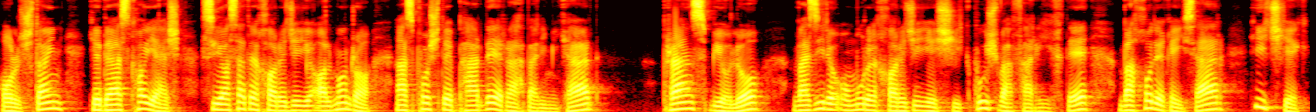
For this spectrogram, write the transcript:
هولشتاین که دستهایش سیاست خارجه آلمان را از پشت پرده رهبری می کرد، پرنس بیولو وزیر امور خارجه شیکپوش و فرهیخته و خود قیصر هیچ یک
